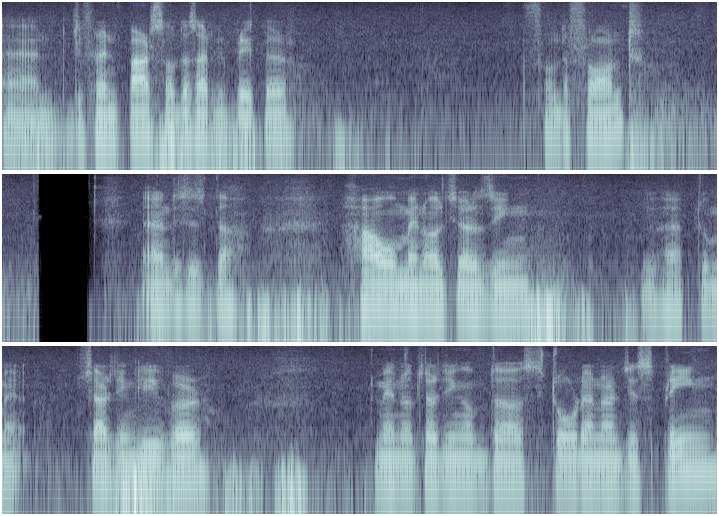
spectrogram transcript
And different parts of the circuit breaker from the front. And this is the how manual charging you have to charging lever manual charging of the stored energy spring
